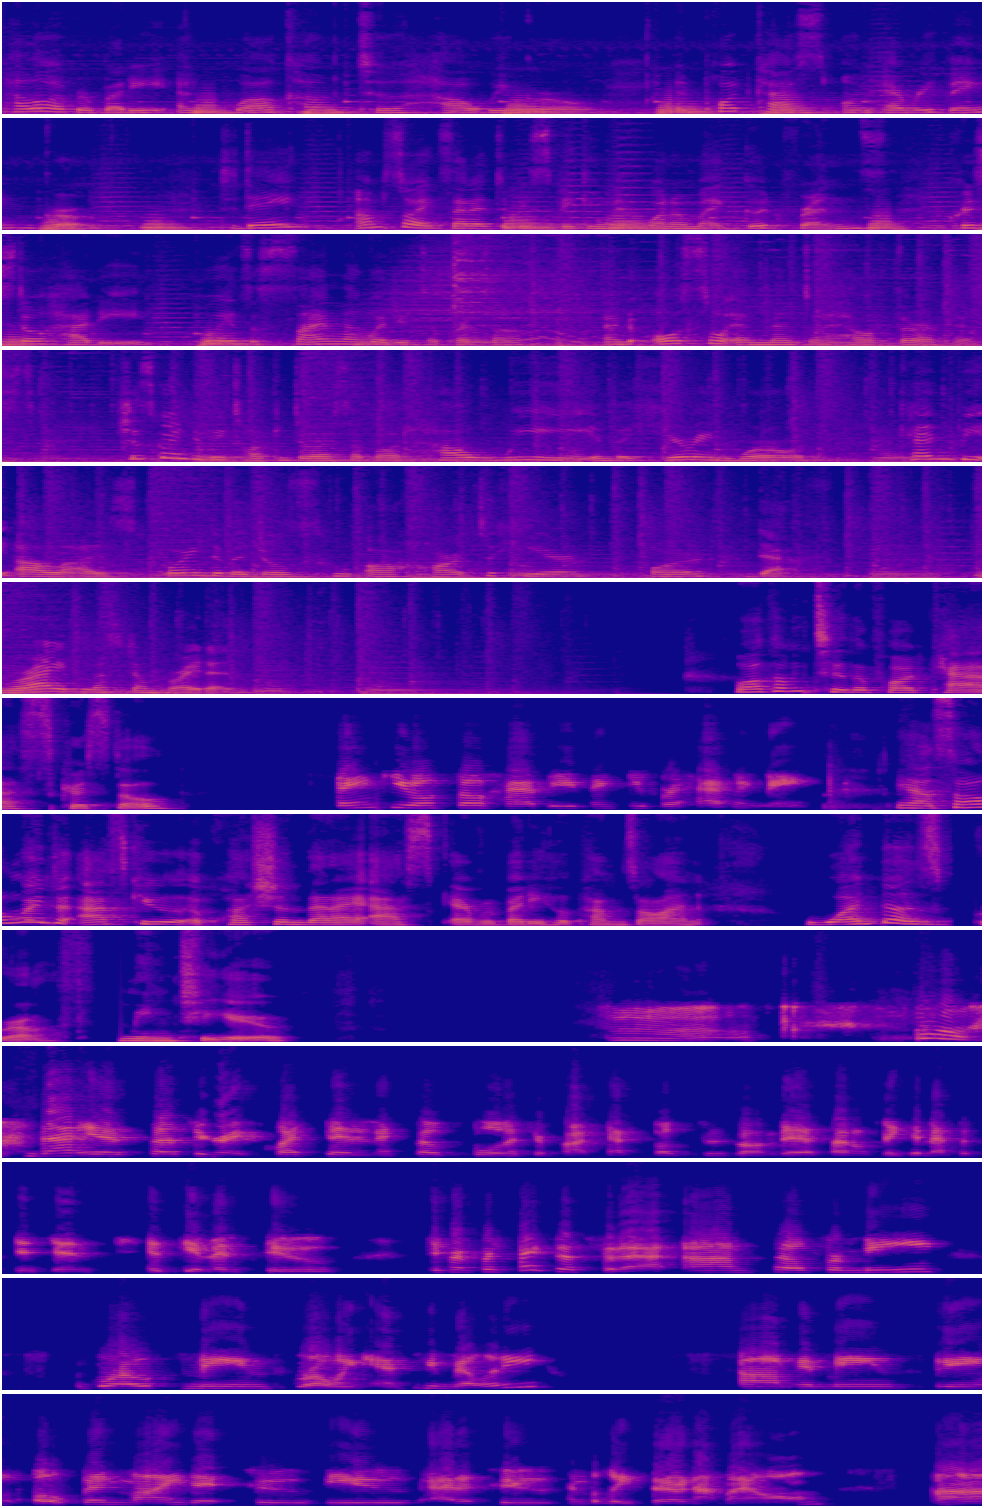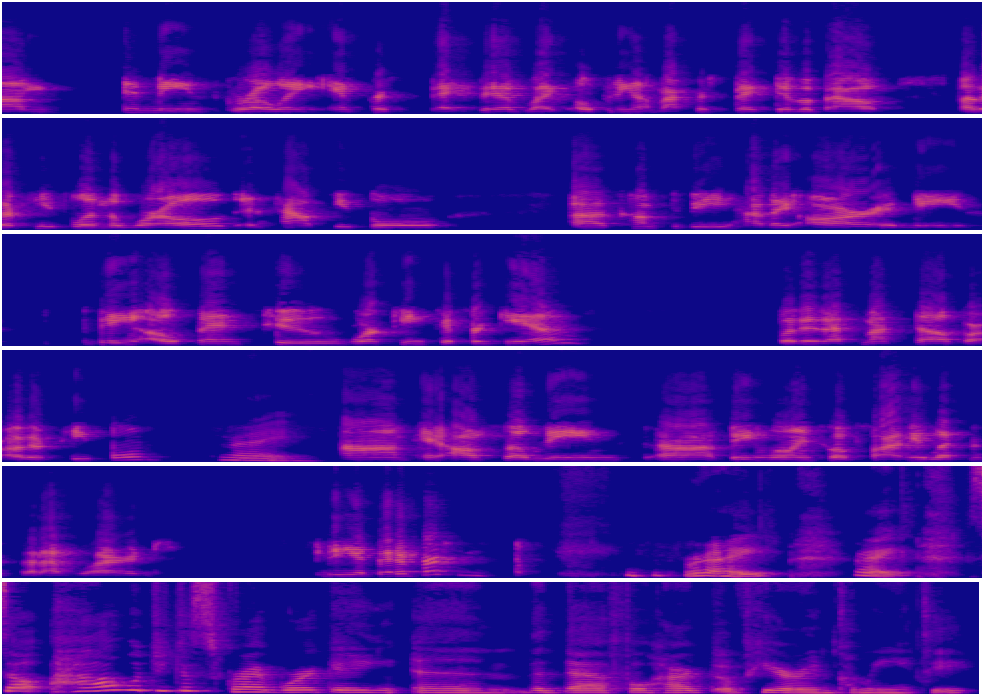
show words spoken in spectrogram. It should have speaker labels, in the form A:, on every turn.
A: Hello, everybody, and welcome to How We Grow, a podcast on everything growth. Today, I'm so excited to be speaking with one of my good friends, Crystal Hadi, who is a sign language interpreter and also a mental health therapist. She's going to be talking to us about how we in the hearing world can be allies for individuals who are hard to hear or deaf. All right, let's jump right in. Welcome to the podcast, Crystal.
B: Thank you. I'm so happy. Thank you for having me.
A: Yeah, so I'm going to ask you a question that I ask everybody who comes on. What does growth mean to you?
B: Hmm. Oh, that is such a great question, and it's so cool that your podcast focuses on this. I don't think enough attention is given to different perspectives for that. Um, so for me, growth means growing in humility. Um, it means being open minded to views, attitudes, and beliefs that are not my own. Um, it means growing in perspective, like opening up my perspective about other people in the world and how people uh, come to be how they are. It means being open to working to forgive, whether that's myself or other people.
A: Right.
B: Um, it also means uh, being willing to apply new lessons that I've learned to be a better person.
A: right, right. So, how would you describe working in the deaf or hard of hearing community?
